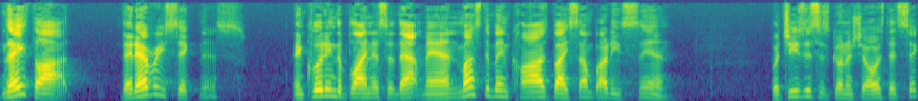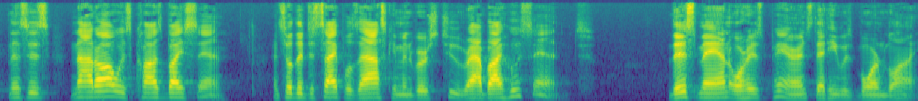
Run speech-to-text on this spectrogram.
They thought that every sickness, including the blindness of that man, must have been caused by somebody's sin. But Jesus is going to show us that sickness is not always caused by sin. And so the disciples ask him in verse 2 Rabbi, who sinned? This man or his parents that he was born blind?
